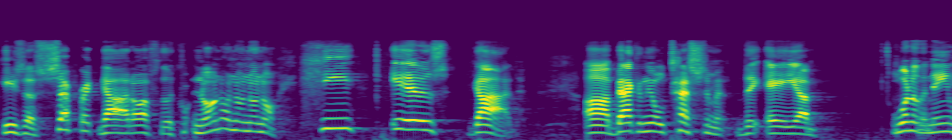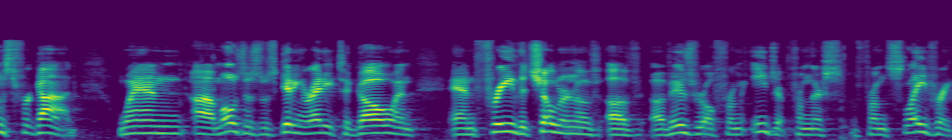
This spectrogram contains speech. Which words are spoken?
he's a separate God off the. No, no, no, no, no. He is God. Uh, back in the Old Testament, the, a, uh, one of the names for God when uh, Moses was getting ready to go and, and free the children of, of, of Israel from Egypt, from, their, from slavery,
